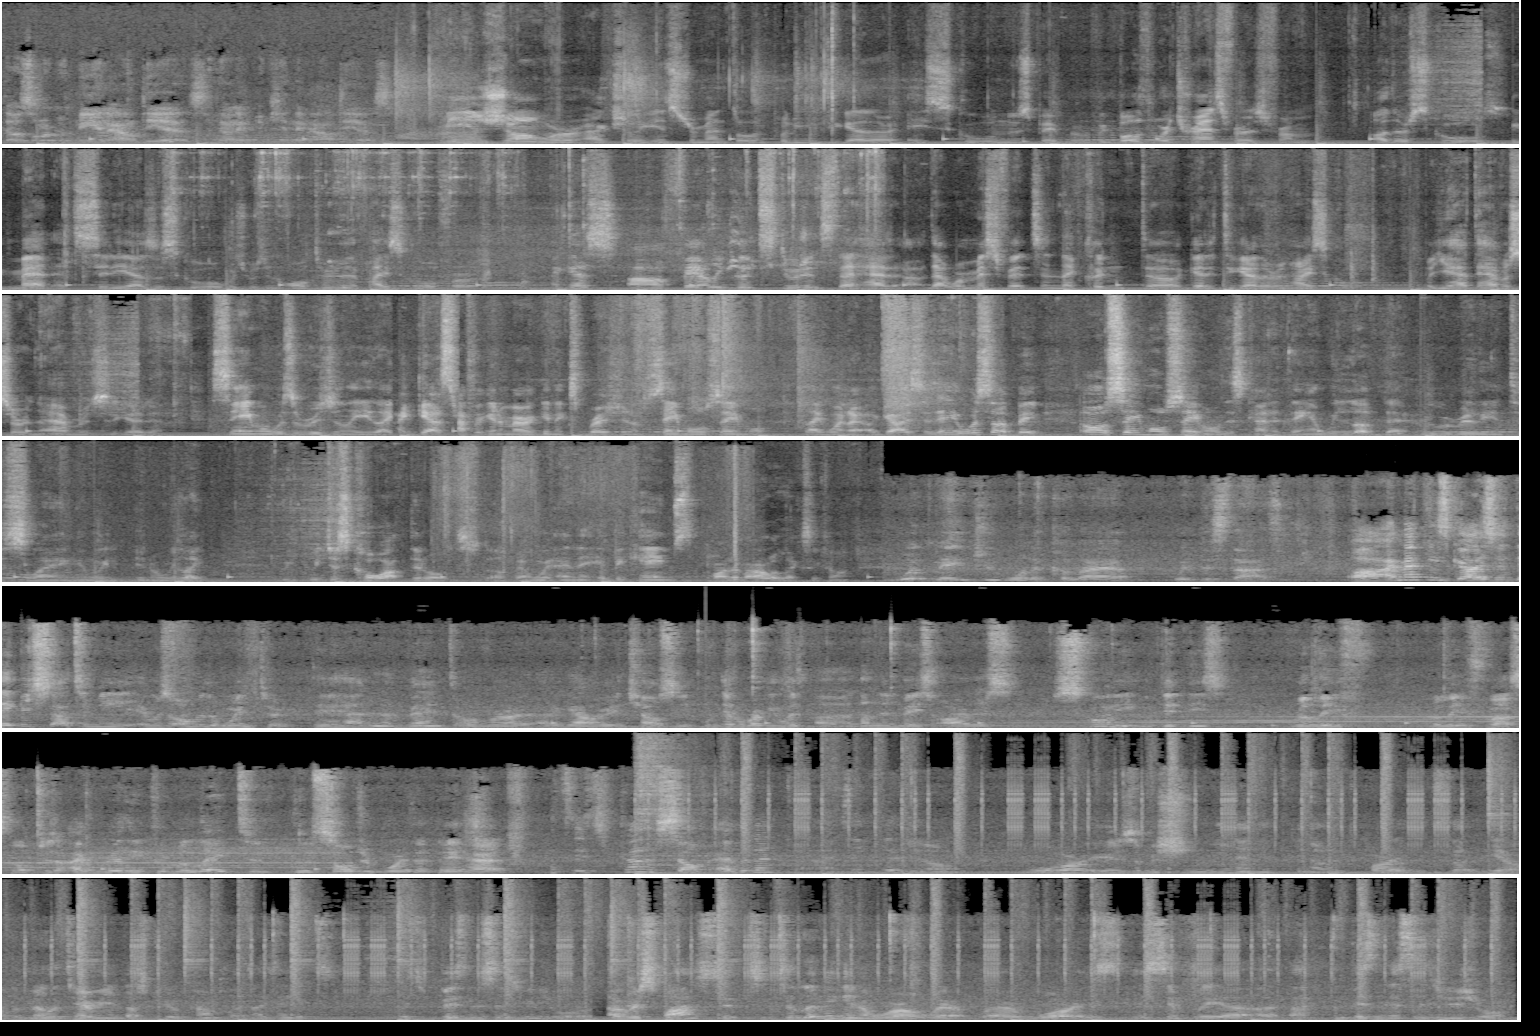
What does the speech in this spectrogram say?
That was the work of me and Al Diaz, a guy named a kid named Al Diaz. Me and Jean were actually instrumental in putting together a school newspaper. We both were transfers from other schools. We met at City as a School, which was an alternative high school for, I guess, uh, fairly good students that had uh, that were misfits and that couldn't uh, get it together in high school. But you had to have a certain average to get in. Samo was originally like I guess African American expression of same old same old. Like when a, a, guy says, "Hey, what's up, babe?" Oh, same old same old. This kind of thing, and we loved that. We were really into slang, and we, you know, we like we, we just co-opted all this stuff, and we, and it became part of our lexicon. What made you want to collab with D'Stassi? Uh, I met these guys and they reached out to me. It was over the winter. They had an event over at a gallery in Chelsea. They were working with a London-based artist, Schoony, who did these relief relief uh, sculptures. I really could relate to the soldier boy that they had. It's, kind of self-evident. I think that you know, war is a machine, and you know, it's part of the you know the military-industrial complex. I think it's it's business as usual. A response to, to, to, living in a world where, where war is, is simply a, a, a business as usual.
